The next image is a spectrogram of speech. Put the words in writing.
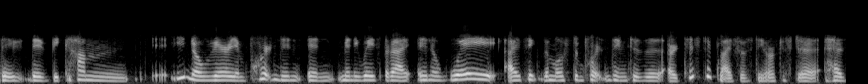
they they've become you know very important in in many ways but i in a way i think the most important thing to the artistic life of the orchestra has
